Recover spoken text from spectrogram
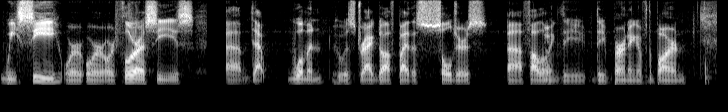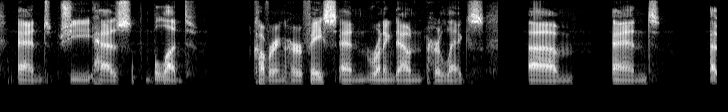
we see or or or Flora sees um, that woman who was dragged off by the soldiers uh, following the the burning of the barn, and she has blood covering her face and running down her legs. Um, and uh,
